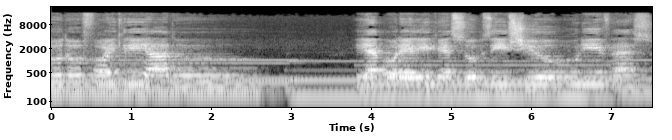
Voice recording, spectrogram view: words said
Tudo foi criado, e é por Ele que subsiste o universo.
